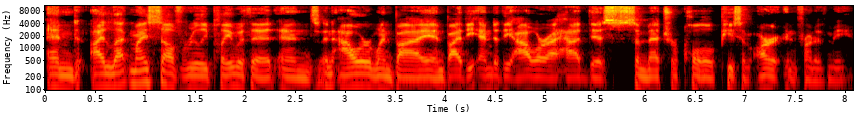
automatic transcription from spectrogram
And I let myself really play with it. And an hour went by. And by the end of the hour, I had this symmetrical piece of art in front of me.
